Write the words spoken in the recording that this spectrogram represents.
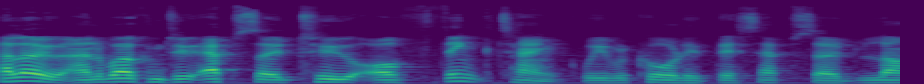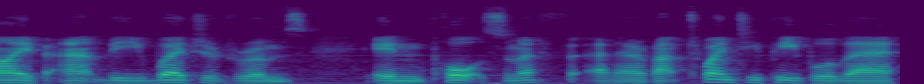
Hello and welcome to episode two of Think Tank. We recorded this episode live at the Wedgwood Rooms in Portsmouth. Uh, there are about 20 people there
